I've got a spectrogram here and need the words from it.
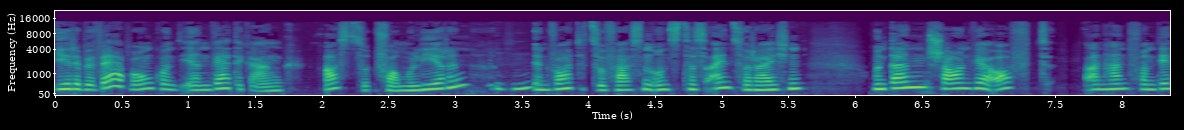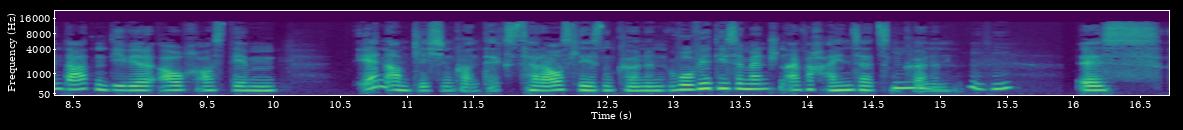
ihre Bewerbung und ihren Werdegang auszuformulieren, mhm. in Worte zu fassen, uns das einzureichen und dann schauen wir oft anhand von den Daten, die wir auch aus dem ehrenamtlichen Kontext herauslesen können, wo wir diese Menschen einfach einsetzen mhm. können. Mhm. Es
